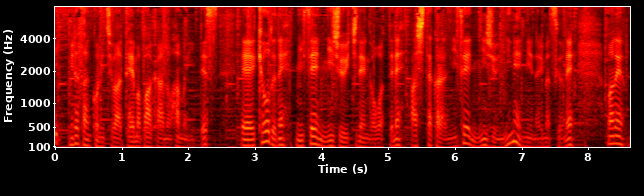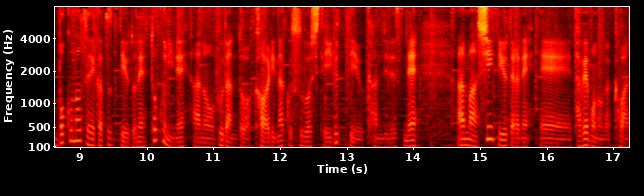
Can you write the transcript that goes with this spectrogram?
い、皆さんこんにちは。テーマパーカーのハムイです、えー、今日でね、2021年が終わってね、明日から2022年になりますよね。まあね、僕の生活っていうとね、特にね、あの、普段とは変わりなく過ごしているっていう感じですね。あまあ、強いて言うたらね、えー、食べ物が変わっ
